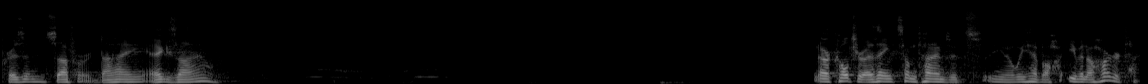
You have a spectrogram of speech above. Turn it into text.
Prison, suffer, dying, exile. In our culture, I think sometimes it's, you know, we have a, even a harder time.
